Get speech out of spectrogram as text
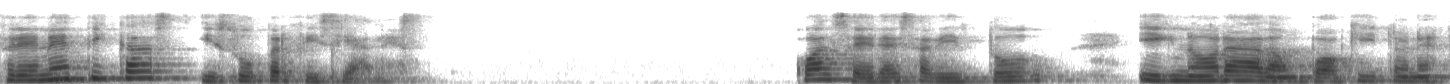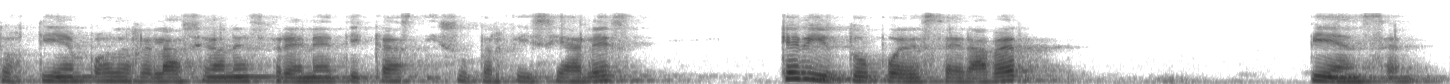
frenéticas y superficiales. ¿Cuál será esa virtud ignorada un poquito en estos tiempos de relaciones frenéticas y superficiales? ¿Qué virtud puede ser? A ver, piensen.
